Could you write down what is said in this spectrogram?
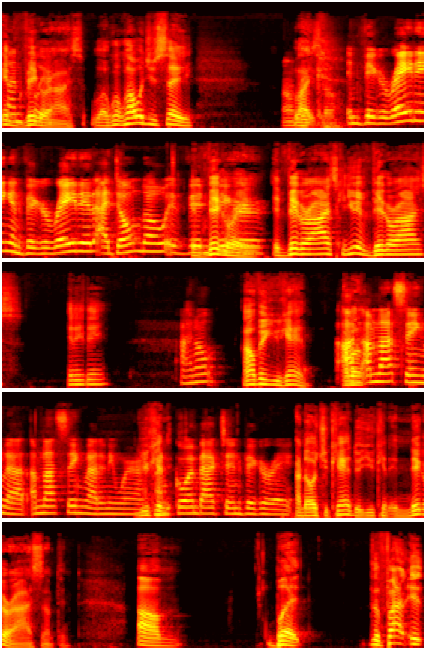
Invigorize. Well, how would you say Like- think so. Invigorating, invigorated. I don't know if invigorate? Invigorize. Can you invigorize anything? I don't. I don't think you can. I'm I'm, a- I'm not saying that. I'm not saying that anywhere. You can- I'm going back to invigorate. I know what you can do. You can invigorize something. Um, but the fact it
